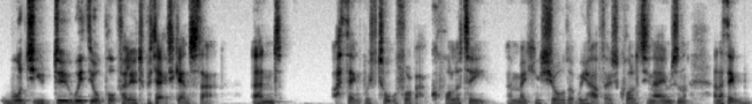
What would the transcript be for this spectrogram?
what do you do with your portfolio to protect against that? And I think we've talked before about quality and making sure that we have those quality names. And, and I think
